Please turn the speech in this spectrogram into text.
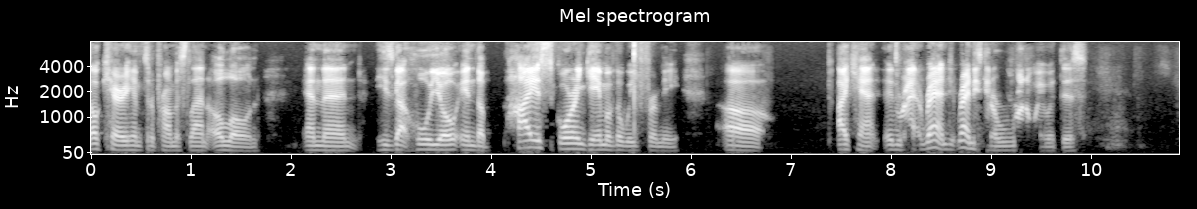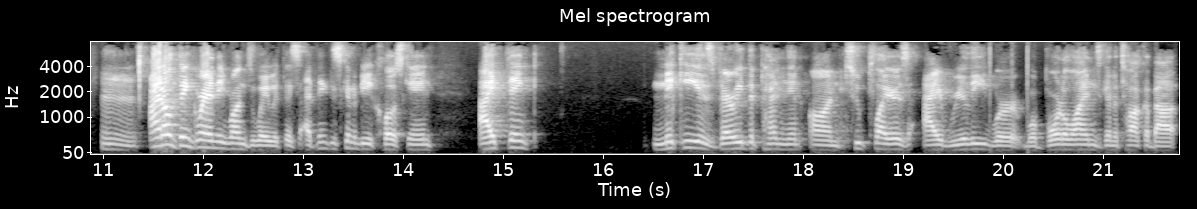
they'll carry him to the promised land alone and then he's got Julio in the highest scoring game of the week for me. Uh, I can't. Randy, Randy's gonna run away with this. Mm, I don't think Randy runs away with this. I think it's to be a close game. I think Mickey is very dependent on two players. I really were, were borderline is going to talk about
